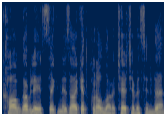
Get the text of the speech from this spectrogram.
kavga bile etsek nezaket kuralları çerçevesinde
